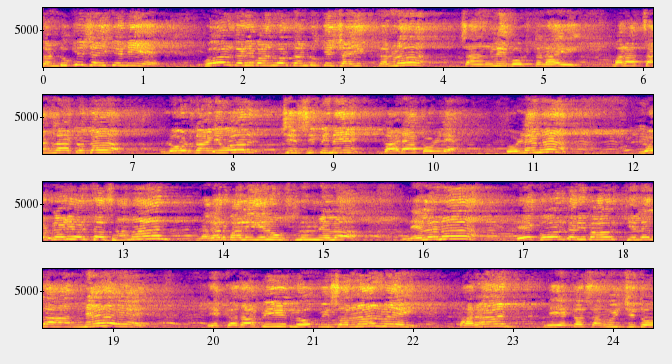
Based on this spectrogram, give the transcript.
दंडुकीशाही केली आहे. गोरगरिबांवर दंडुकीशाही करणं चांगली गोष्ट नाही. मला चांगलं आठवतं लोडगाडीवर जेसीबीने गाड्या तोडल्या. तोडल्या ना? लोडगाडीवरचं सामान नगरपालिकेनं उचलून नेलं. नेलं ना? हे गोरगरिबावर केलेला हा अन्याय आहे. हे कदापि लोक विसरणार नाही कारण मी एकच सांगू इच्छितो.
